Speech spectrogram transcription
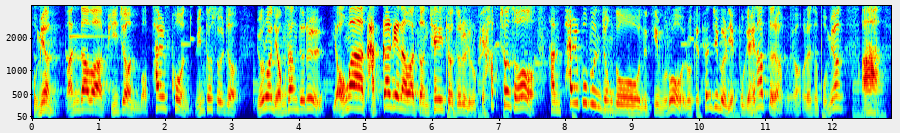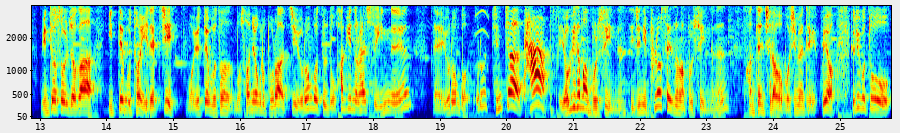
보면 완다와 비전, 뭐 팔콘, 윈터 솔저 이런 영상들을 영화 각각에 나왔던 캐릭터들을 이렇게 합쳐서 한 8, 9분 정도 느낌으로 이렇게 편집을 예쁘게 해놨더라고요. 그래서 보면 아 윈터 솔저가 이때부터 이랬지, 뭐 이때부터 뭐 선역으로 돌아왔지 이런 것들도 확인을 할 수 있는 네, 이런 거, 이런 진짜 다 여기서만 볼 수 있는 디즈니 플러스에서만 볼 수 있는 컨텐츠라고 보시면 되겠고요. 그리고 또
